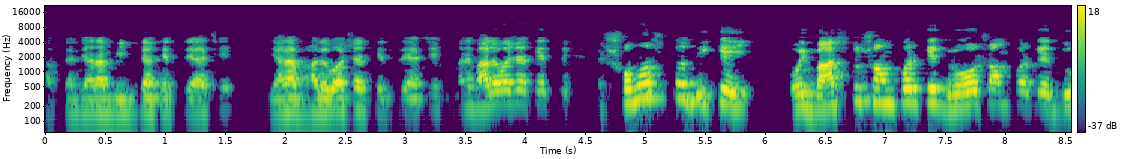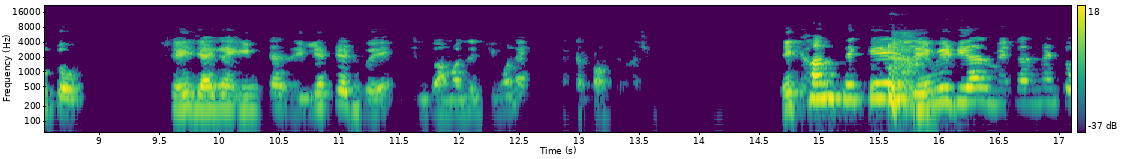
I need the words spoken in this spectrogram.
আপনার যারা বিদ্যা ক্ষেত্রে আছে যারা ভালোবাসার ক্ষেত্রে আছে মানে ভালোবাসার ক্ষেত্রে সমস্ত দিকেই ওই বাস্তু সম্পর্কে গ্রহ সম্পর্কে দুটো সেই জায়গায় ইন্টার রিলেটেড হয়ে কিন্তু আমাদের জীবনে একটা প্রবলেম আসবে এখান থেকে রেমিডিয়াল মেজারমেন্ট তো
